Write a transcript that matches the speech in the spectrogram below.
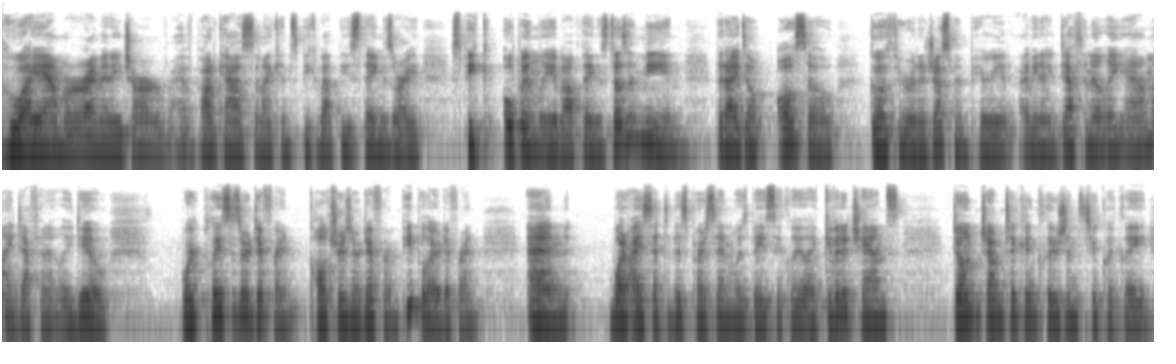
who I am or I'm in HR or I have a podcast and I can speak about these things or I speak openly about things doesn't mean that I don't also go through an adjustment period. I mean, I definitely am. I definitely do. Workplaces are different, cultures are different, people are different. And what I said to this person was basically like, give it a chance. Don't jump to conclusions too quickly.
